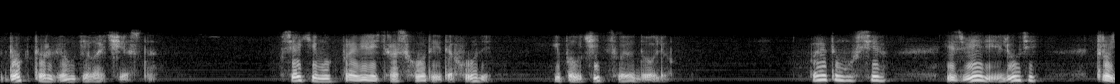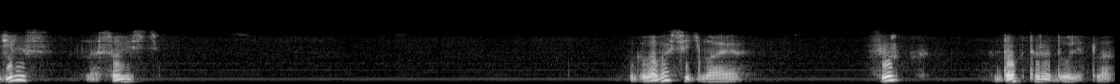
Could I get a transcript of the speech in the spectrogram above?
доктор вел дела честно. Всякий мог проверить расходы и доходы и получить свою долю. Поэтому все, и звери, и люди, трудились на совесть. Глава седьмая. Цирк доктора Дулитла.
